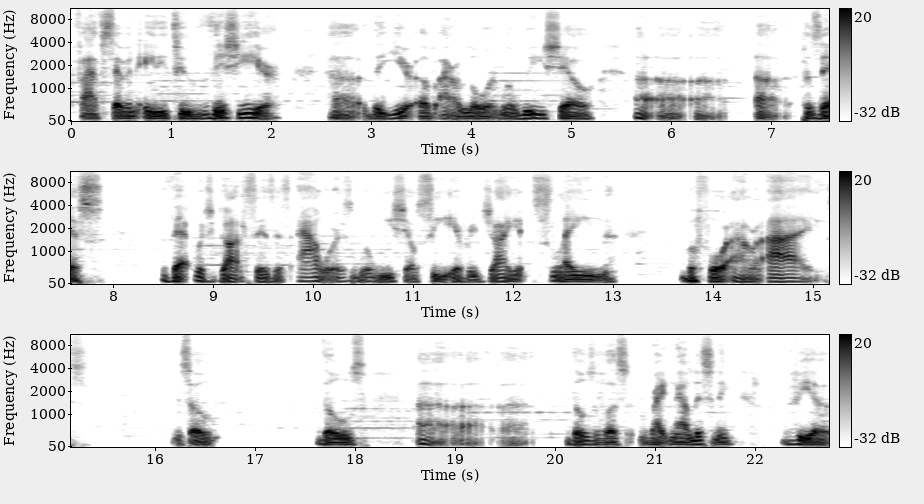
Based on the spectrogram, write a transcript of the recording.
5782 this year, uh, the year of our Lord, where we shall uh, uh, possess that which God says is ours, where we shall see every giant slain before our eyes. And so, those those of us right now listening via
